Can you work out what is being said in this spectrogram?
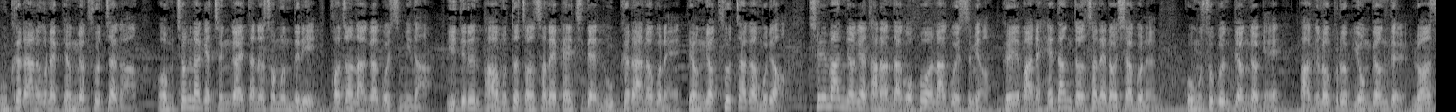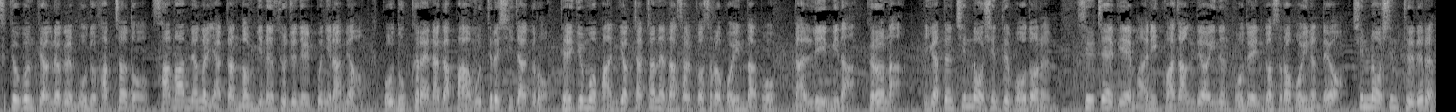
우크라이나군의 병력 숫자가 엄청나게 증가했다는 소문들이 퍼져나가고 있습니다. 이들은 바무트 전선에 배치된 우크라이나군의 병력 숫자가 무려 7만 명에 달한다고 호언하고 있으며 그에 반해 해당 전선의 러시아군은 공수군 병력에 바그너 그룹 용병들, 루한스크군 병력을 모두 합쳐도 4만 명을 약간 넘기는 수준일 뿐이라며 곧 우크라이나가 바무트를 시작으로 대규모 반격 작전에 나설 것으로 보인다고 난리입니다. 그러나 이 같은 친러 OSINT 보도는 실제에 비해 많이 과장되어 있는 보도인 것으로 보이는데요. 친러 OSINT들은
